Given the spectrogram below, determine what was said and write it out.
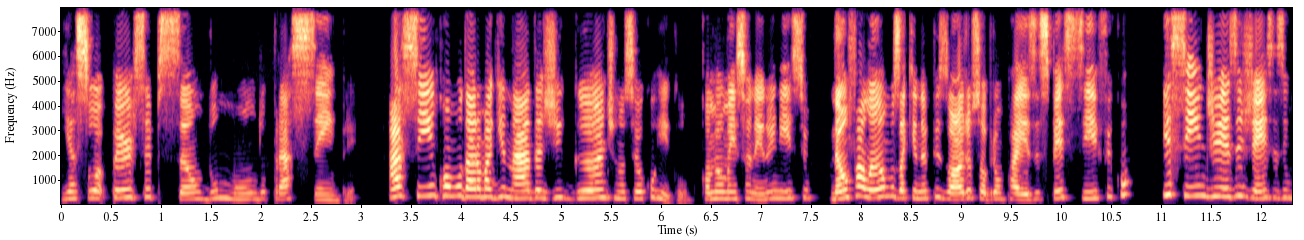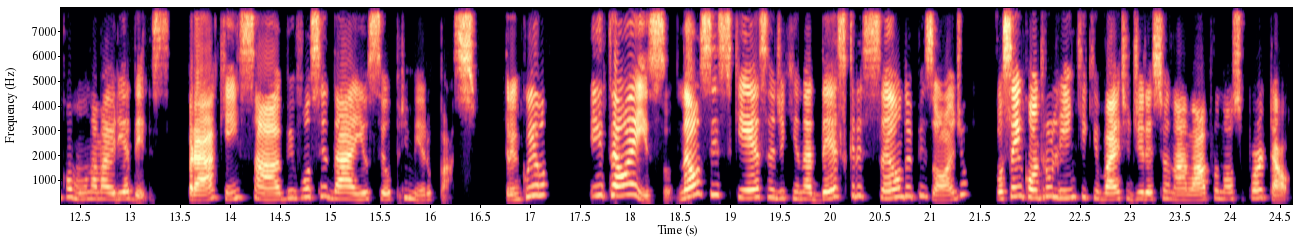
e a sua percepção do mundo para sempre assim como dar uma guinada gigante no seu currículo. Como eu mencionei no início, não falamos aqui no episódio sobre um país específico, e sim de exigências em comum na maioria deles. Para quem sabe, você dá aí o seu primeiro passo. Tranquilo? Então é isso. Não se esqueça de que na descrição do episódio você encontra o link que vai te direcionar lá para o nosso portal,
